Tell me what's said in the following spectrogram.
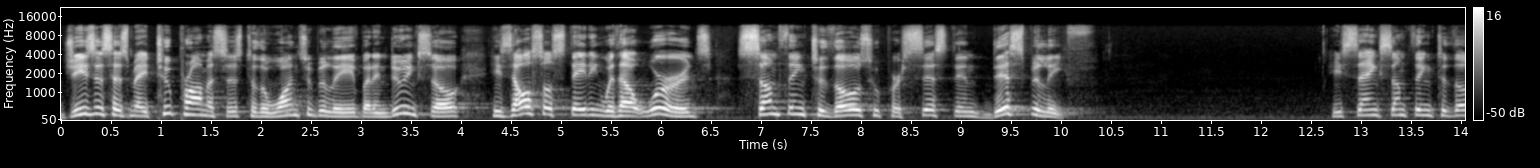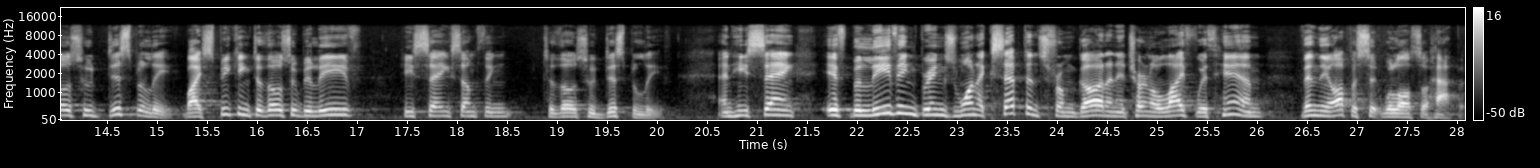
Jesus has made two promises to the ones who believe, but in doing so, He's also stating without words something to those who persist in disbelief. He's saying something to those who disbelieve. By speaking to those who believe, He's saying something to those who disbelieve. And he's saying, if believing brings one acceptance from God and eternal life with Him, then the opposite will also happen.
